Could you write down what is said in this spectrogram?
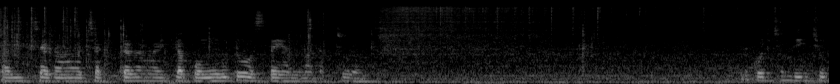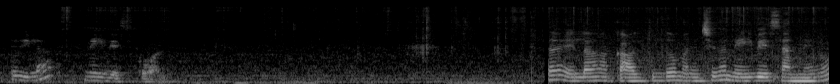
పల్చగా చక్కగా ఇట్లా పొంగుతూ వస్తాయి అన్నమాట చూడండి. కొంచెం దీని చుట్టూ ఇలా నెయ్యి వేసుకోవాలి. ఎలా కాలుతుందో మంచిగా నెయ్యి వేసాను నేను.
